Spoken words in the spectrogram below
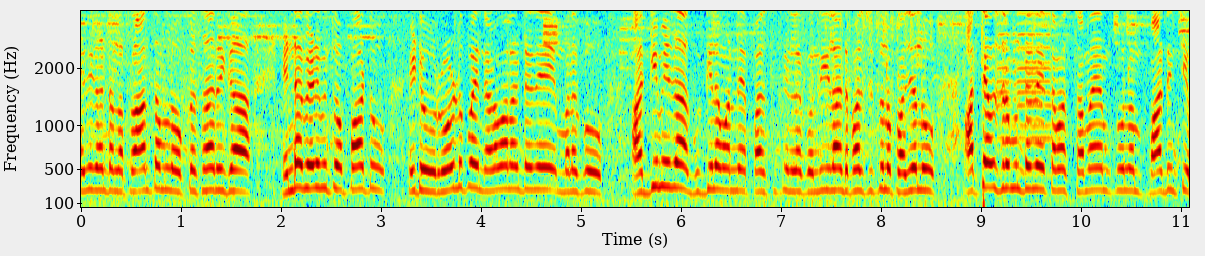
ఐదు గంటల ప్రాంతంలో ఒక్కసారిగా ఎండవేడిమితో పాటు ఇటు రోడ్డుపై నడవాలంటేనే మనకు అగ్గి మీద గుగ్గిలం అనే పరిస్థితి నెలకొంది. ఇలాంటి పరిస్థితుల్లో ప్రజలు అత్యవసరం ఉంటేనే తమ సమయం పాటించి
